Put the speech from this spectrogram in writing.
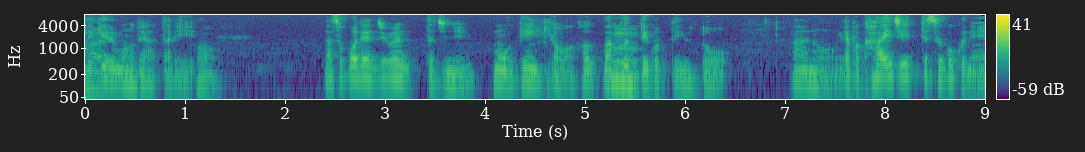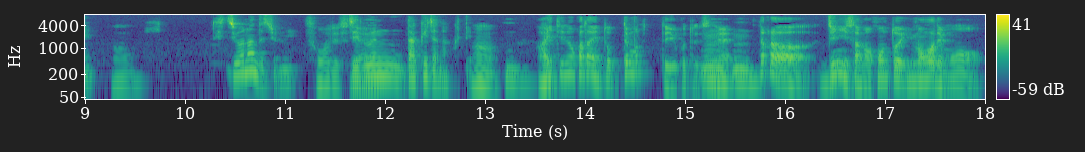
できるものであったり、うんまあそこで自分たちにもう元気が湧くっていうことで言うと、あの、やっぱ開示ってすごくね、うん。必要なんですよね。そうですね。自分だけじゃなくて。うん。うん相手の方にとってもっていうことですね。うんうんだから、ジェニーさんが本当今までも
